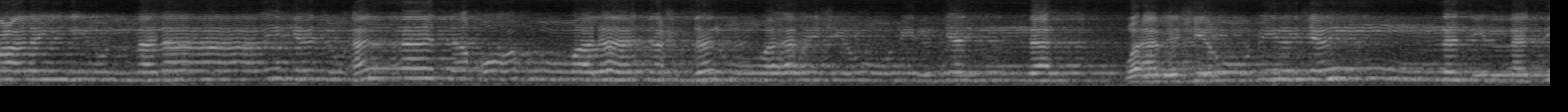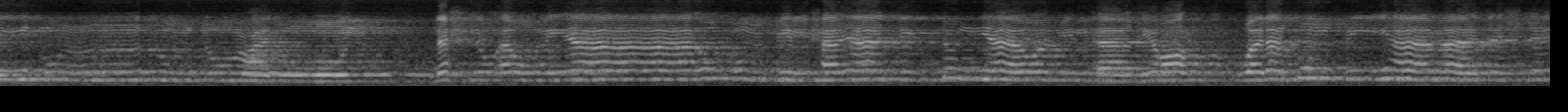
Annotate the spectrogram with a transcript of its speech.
عليهم الملائكة ألا تخافوا ولا تحزنوا وأبشروا بالجنة وأبشروا بالجنة التي كنتم توعدون. نحن أولياؤكم في الحياة الدنيا وفي الآخرة ولكم فيها ما تشتهي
